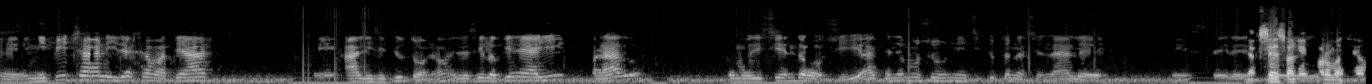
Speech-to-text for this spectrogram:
Eh, ni picha ni deja batear eh, al instituto, ¿no? Es decir, lo tiene ahí parado, como diciendo, sí, ya tenemos un Instituto Nacional este, de, acceso a la información.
